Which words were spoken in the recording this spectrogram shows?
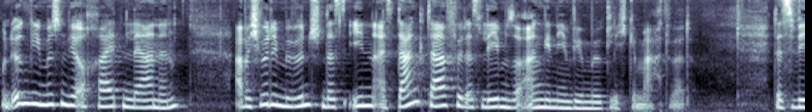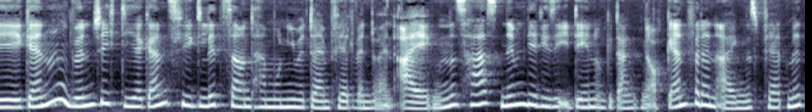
Und irgendwie müssen wir auch reiten lernen. Aber ich würde mir wünschen, dass Ihnen als Dank dafür das Leben so angenehm wie möglich gemacht wird. Deswegen wünsche ich dir ganz viel Glitzer und Harmonie mit deinem Pferd, wenn du ein eigenes hast. Nimm dir diese Ideen und Gedanken auch gern für dein eigenes Pferd mit.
